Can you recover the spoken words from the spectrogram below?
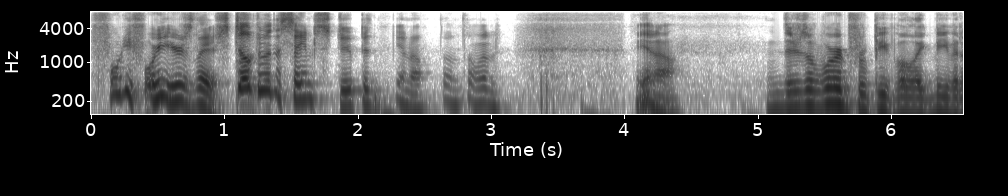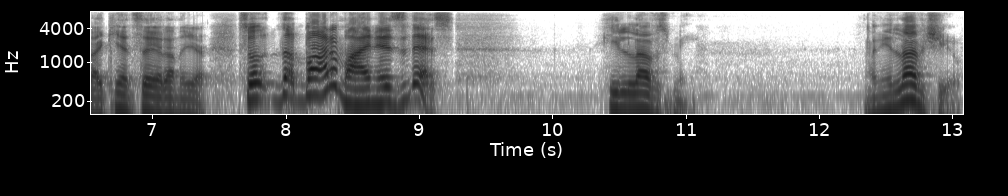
44 years later, still doing the same stupid, you know, you know, there's a word for people like me, but I can't say it on the air. So the bottom line is this He loves me, and He loves you.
